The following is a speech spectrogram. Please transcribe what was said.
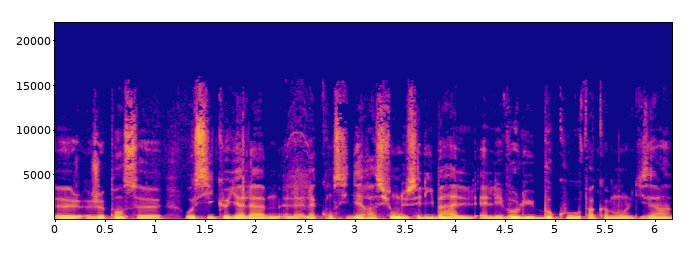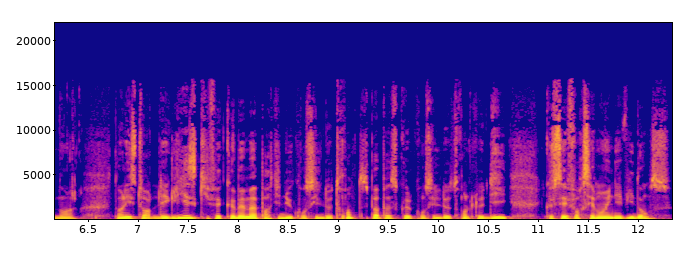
Euh, je pense euh, aussi qu'il y a la, la, considération du célibat, elle, elle, évolue beaucoup, enfin comme on le disait hein, dans, dans l'histoire de l'Église, qui fait que même à partir du Concile de Trente, c'est pas parce que le Concile de Trente le dit que c'est forcément une évidence.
